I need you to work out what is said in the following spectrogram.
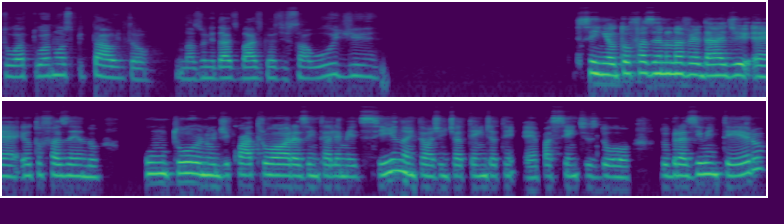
tu atua no hospital, então, nas unidades básicas de saúde? Sim, eu estou fazendo, na verdade, é, eu estou fazendo um turno de quatro horas em telemedicina, então a gente atende é, pacientes do, do Brasil inteiro,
